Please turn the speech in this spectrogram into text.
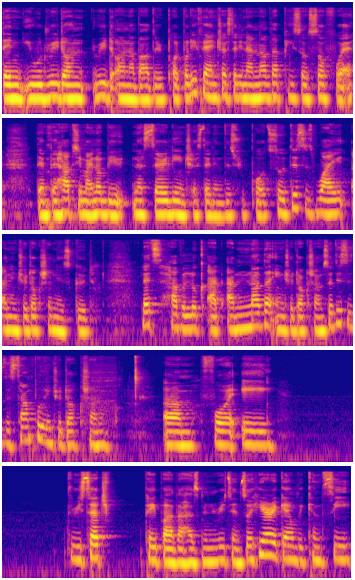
then you would read on read on about the report. But if you're interested in another piece of software then perhaps you might not be necessarily interested in this report. So this is why an introduction is good. Let's have a look at another introduction. So this is the sample introduction um, for a research paper that has been written. So here again we can see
